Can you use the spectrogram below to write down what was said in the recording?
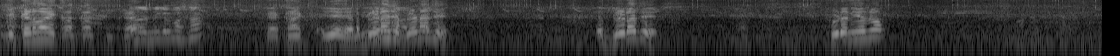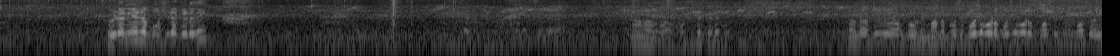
কে- কেটে দাও এই কা- কা- হ্যাঁ? কে- কা- ইয়ে একটা ব্লেড আছে ব্লেড আছে ব্লেড আছে ছুরিটা নিয়ে এসো ছুরিটা নিয়ে এসো বঁশিটা কেটে দিই। না না না বঁশিটা কেটে দিই। না না তুমি ওরকম করো মাথা বসে বসে পড়ো বসে পড়ো বসে তুমি বসো ওই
